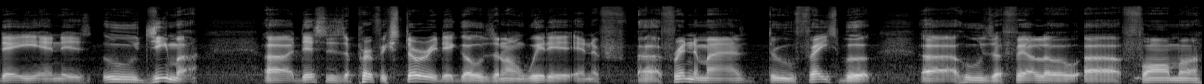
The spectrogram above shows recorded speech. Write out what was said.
Day and is Ujima. Uh, this is a perfect story that goes along with it, and a uh, friend of mine through Facebook, uh, who's a fellow uh, farmer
